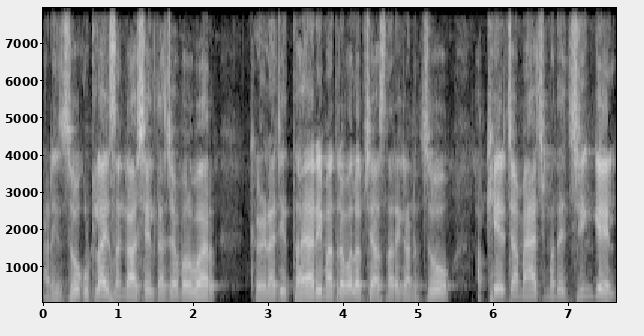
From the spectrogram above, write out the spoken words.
आणि जो कुठलाही संघ असेल त्याच्याबरोबर खेळण्याची तयारी मात्र वलपची असणार आहे. कारण जो अखेरच्या मॅचमध्ये जिंकेल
